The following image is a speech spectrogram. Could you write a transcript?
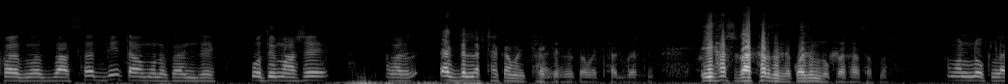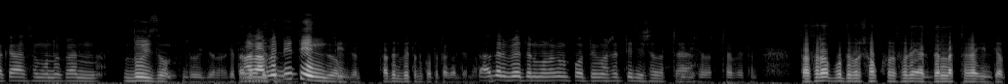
খরচ বাচ্চা দিই তাও মনে করেন যে প্রতি মাসে আমার এক দেড় লাখ টাকা কামাই এক থাকে। দেড় কামাই থাকবে আর কি। এই হাঁস রাখার জন্য কয়জন লোক রাখা আছে আপনার? আমার লোক লাগা আছে মনে করেন দুইজন। দুইজন আর আমি দিই তিনজন। তিনজন। তাদের বেতন কত টাকা দেন তাদের বেতন মনে করেন প্রতি মাসে তিরিশ হাজার টাকা। তিরিশ হাজার টাকা বেতন। তাছাড়া প্রতি মাসে সব খরচ হলে এক দেড় লাখ টাকা ইনকাম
